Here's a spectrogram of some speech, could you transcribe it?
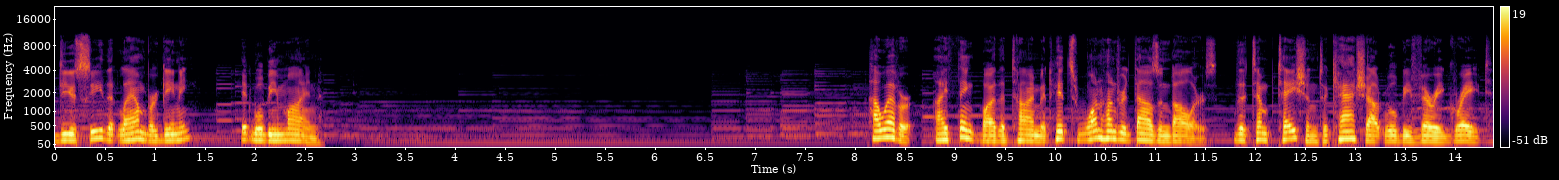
Do you see that Lamborghini? It will be mine. However, I think by the time it hits $100,000, the temptation to cash out will be very great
